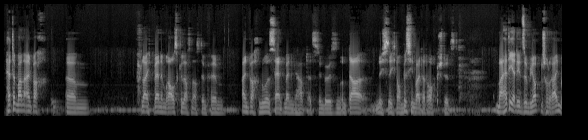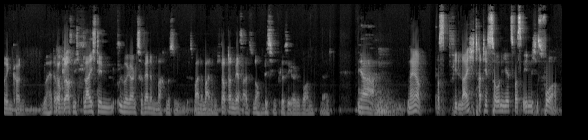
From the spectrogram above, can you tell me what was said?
hätte man einfach ähm, vielleicht Venom rausgelassen aus dem Film. Einfach nur Sandman gehabt als den Bösen und da nicht sich noch ein bisschen weiter drauf gestützt. Man hätte ja den Symbionten schon reinbringen können. Nur hätte Ja, man klar. jetzt nicht gleich den Übergang zu Venom machen müssen, ist meine Meinung. Ich glaube, dann wäre es also noch ein bisschen flüssiger geworden, vielleicht. Ja, naja, was, vielleicht hat jetzt Sony jetzt was ähnliches vor.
